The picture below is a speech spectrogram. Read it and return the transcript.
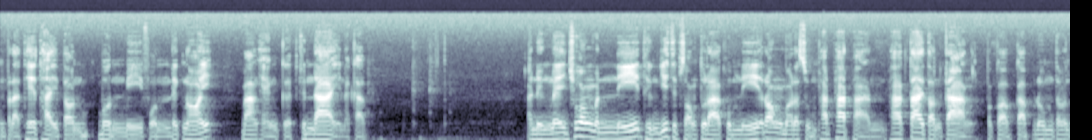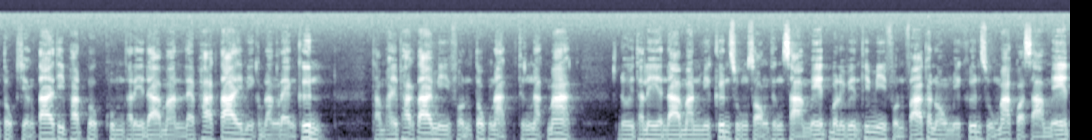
ณประเทศไทยตอนบนมีฝนเล็กน้อย บางแห่งเกิดขึ้นได้นะครับ อันหนึ่งในช่วงวันนี้ถึง 22 ตุลาคมนี้ ร่องมรสุมพัดพาดผ่านภาคใต้ตอนกลาง ประกอบกับลมตะวันตกเฉียงใต้ที่พัดปกคลุมทะเลดามัน และภาคใต้มีกำลังแรงขึ้นทำให้ภาคใต้มีฝนตกหนักถึงหนักมาก โดยทะเลดามันมีคลื่นสูง 2-3 เมตร บริเวณที่มีฝนฟ้าขนองมีคลื่นสูงมากกว่า 3 เมตร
